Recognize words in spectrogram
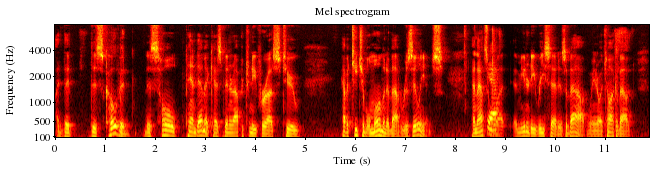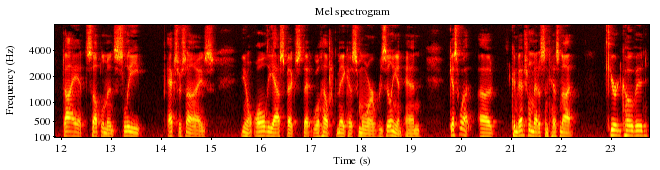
that this COVID, this whole pandemic, has been an opportunity for us to have a teachable moment about resilience, and that's yeah. what immunity reset is about. You know, I talk about diet, supplements, sleep, exercise, you know, all the aspects that will help make us more resilient. And guess what? Uh, conventional medicine has not cured COVID,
